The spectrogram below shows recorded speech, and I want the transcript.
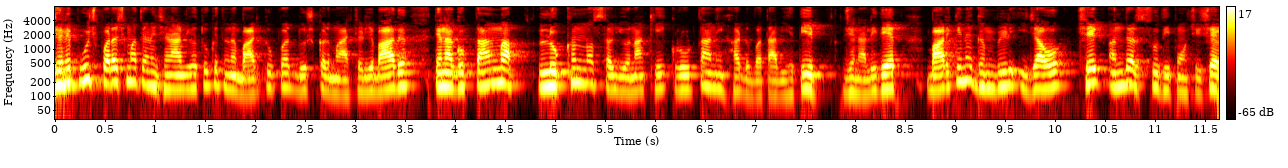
જેની પૂછપરછમાં તેણે જણાવ્યું હતું કે તેના બાળકી ઉપર દુષ્કર્મ આચર્યા બાદ તેના ગુપ્તાંગમાં લોખંડનો સળિયો નાખી ક્રૂરતાની હદ બતાવી હતી, જેના લીધે બાળકીને ગંભીર ઈજાઓ છેક અંદર સુધી પહોંચી છે.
